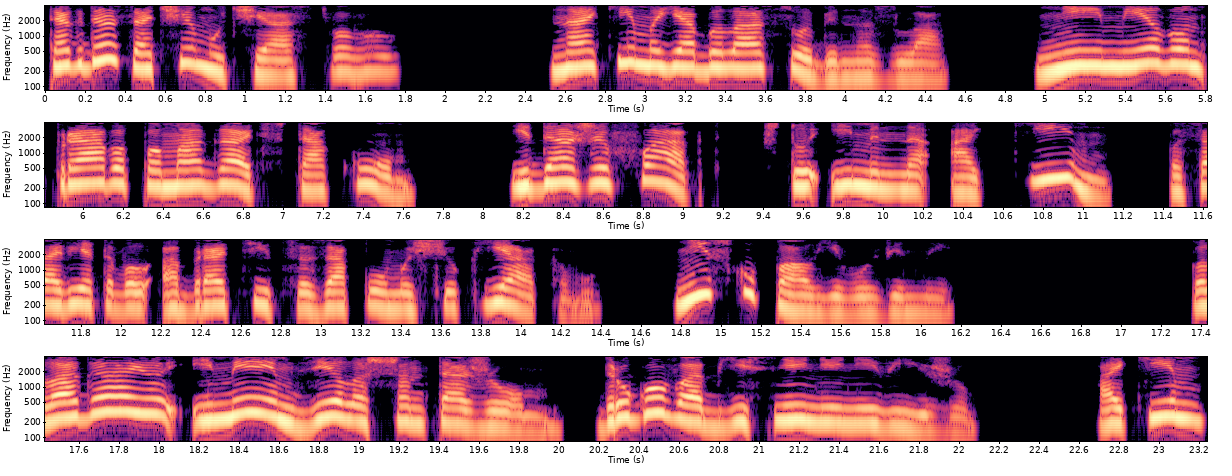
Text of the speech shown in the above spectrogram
Тогда зачем участвовал? На Акима я была особенно зла. Не имел он права помогать в таком. И даже факт, что именно Аким посоветовал обратиться за помощью к Якову, не искупал его вины. Полагаю, имеем дело с шантажом. Другого объяснения не вижу. Аким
